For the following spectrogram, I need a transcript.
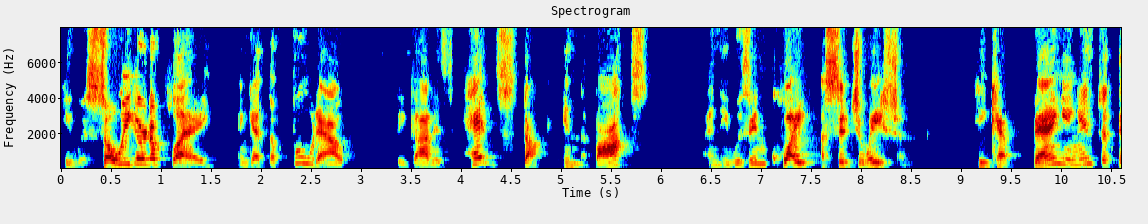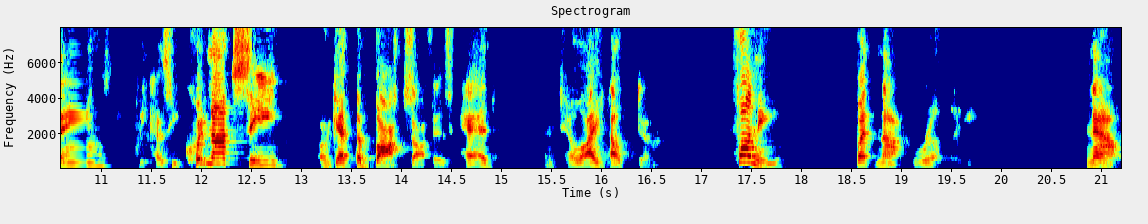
he was so eager to play and get the food out, he got his head stuck in the box and he was in quite a situation. He kept banging into things because he could not see or get the box off his head until I helped him. Funny, but not really. Now,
